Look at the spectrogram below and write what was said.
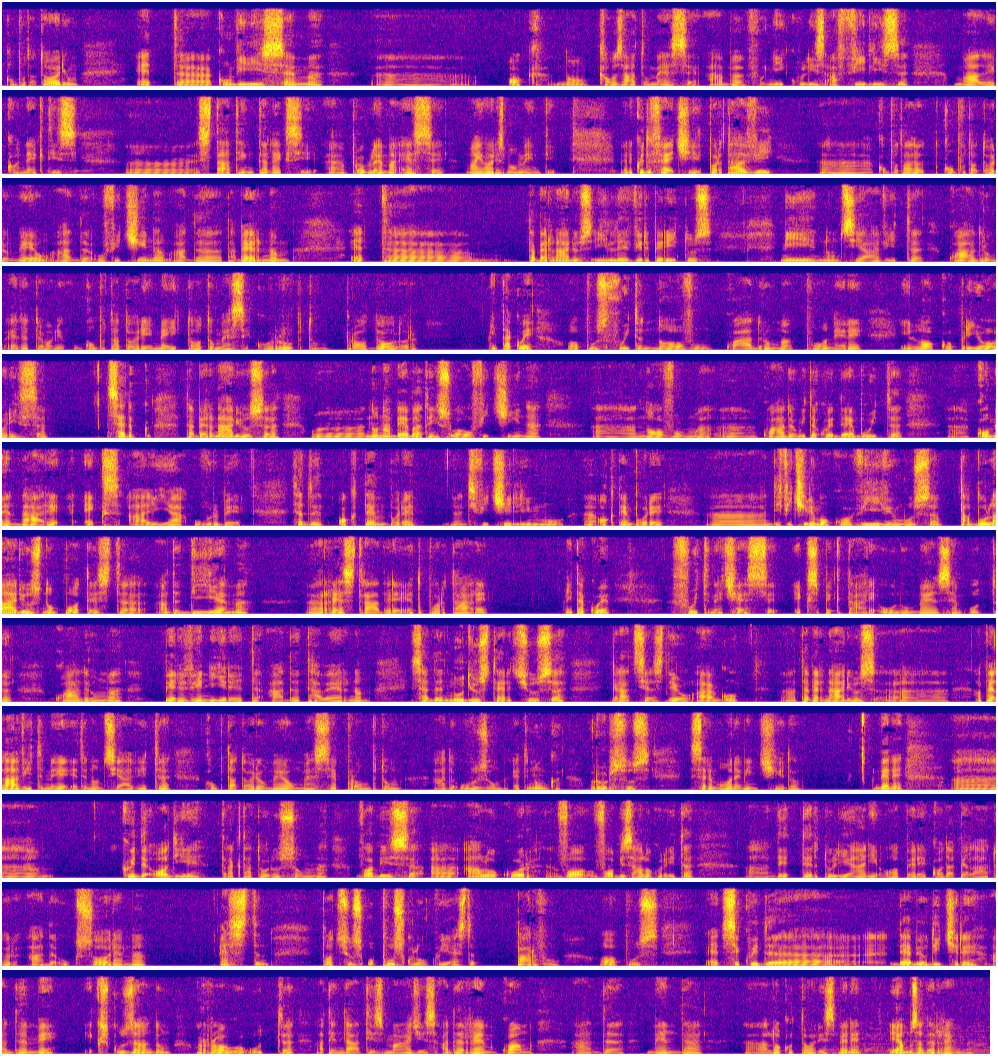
computatorium et convidissem hoc non causatum esse ab funiculis affilis male connectis uh, state intellexi uh, eh, problema esse maiores momenti. Bene, quid feci? Portavi uh, computa computatorium meum ad officinam, ad tabernam, et uh, tabernarius ille virperitus mi nunciavit quadrum electronicum computatori mei totum esse corruptum pro dolor. Itaque opus fuit novum quadrum ponere in loco prioris Sed Tabernarius uh, non habebat in sua officina uh, novum eh, uh, quadrum, itaque debuit uh, commendare ex alia urbe, sed hoc tempore uh, difficilim uh, hoc tempore uh, difficilimo quo vivimus, tabularius non potest ad diem uh, restradere et portare. Itaque fuit necesse expectare unum mensem ut quadrum perveniret ad tavernam. Sed nudius tertius gratias Deo ago uh, tabernarius uh, appellavit me et enunciavit computatorium meum esse promptum ad usum et nunc rursus sermonem incido. Bene uh, quid odie tractatorus sum vobis uh, alocur vo, vobis alocur ita uh, de Tertulliani opere quod appellatur ad uxorem. Est potius opusculum qui est parvum opus et si quid uh, debeo dicere ad me excusandum rogo ut attendatis magis ad rem quam ad menda uh, locutoris. Bene eamus ad rem.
